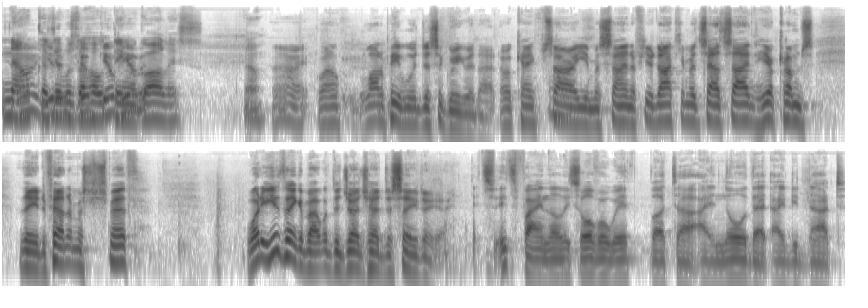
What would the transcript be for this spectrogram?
No, because it was the whole thing regardless. No. All right. Well, a lot of people would disagree with that. Okay. Sorry, you must sign a few documents outside. Here comes the defendant, Mr. Smith. What do you think about what the judge had to say to you? It's it's final. It's over with. But uh, I know that I did not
